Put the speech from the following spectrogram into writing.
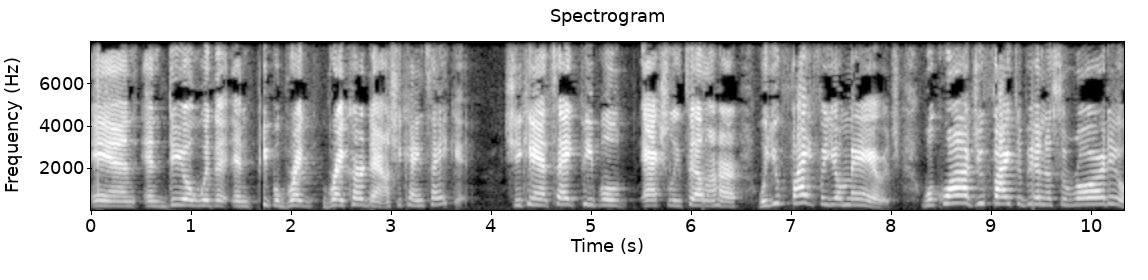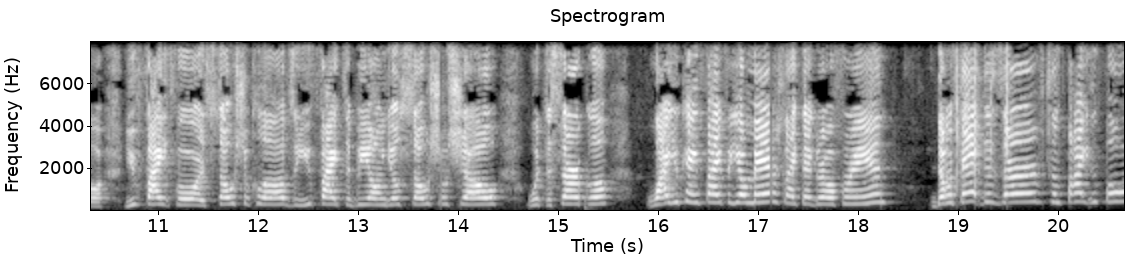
and and deal with it and people break break her down. She can't take it. She can't take people actually telling her, well, you fight for your marriage. Well, Quad, you fight to be in a sorority or you fight for social clubs or you fight to be on your social show with the circle. Why you can't fight for your marriage like that, girlfriend? Don't that deserve some fighting for?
